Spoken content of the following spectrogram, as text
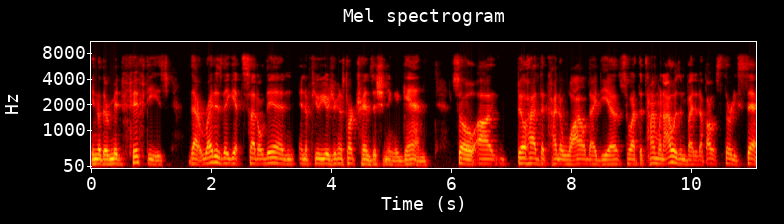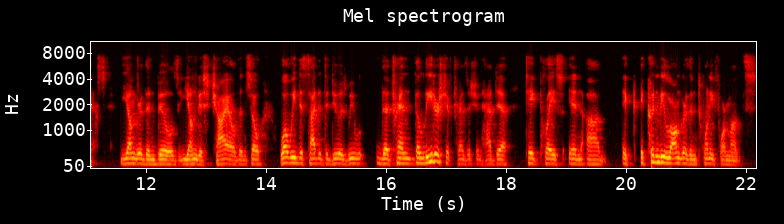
you know, their mid 50s, that right as they get settled in, in a few years, you're going to start transitioning again. So uh, Bill had the kind of wild idea. So at the time when I was invited up, I was 36, younger than Bill's youngest child, and so what we decided to do is we the trend the leadership transition had to take place in um, it, it couldn't be longer than 24 months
